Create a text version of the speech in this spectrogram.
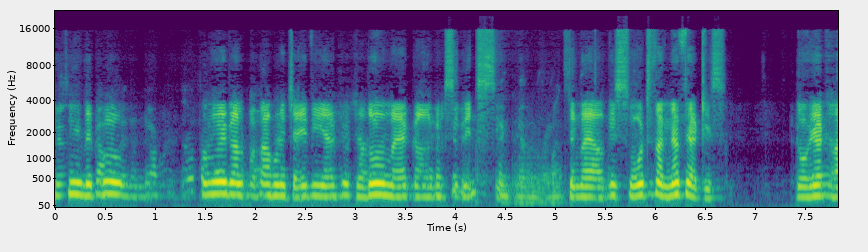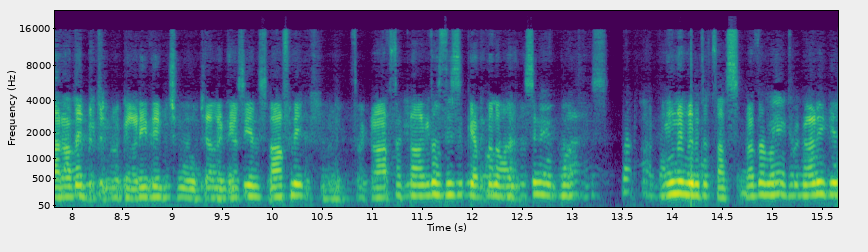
ਤੁਸੀਂ ਦੇਖੋ ਤੁਹਾਨੂੰ ਇਹ ਗੱਲ ਪਤਾ ਹੋਣੀ ਚਾਹੀਦੀ ਹੈ ਕਿ ਜਦੋਂ ਮੈਂ ਕਾਂਗਰਸ ਵਿੱਚ ਸੀ ਤੇ ਮੈਂ ਆਪਦੀ ਸੋਚ ਤਾਂ ਨਾ ਤਿਆਗੀ ਸੀ। 2018 ਦੇ ਵਿੱਚ ਬਗਾੜੀ ਦੇ ਵਿੱਚ ਮੋਰਚਾ ਲੱਗਿਆ ਸੀ ਇਨਸਾਫ ਨੇ ਸਰਕਾਰ ਤਾਂ ਕਾਂਗਰਸ ਦੀ ਸੀ ਕੈਪਟਨ ਅਮਰਿੰਦਰ ਸਿੰਘ ਮੁੱਖ ਮੰਤਰੀ ਸੀ। ਉਹਨੇ ਮੇਰੇ ਤੇ ਤਰਸ ਕਰਦਾ ਮੈਂ ਬਗਾੜੀ ਗਿਆ।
